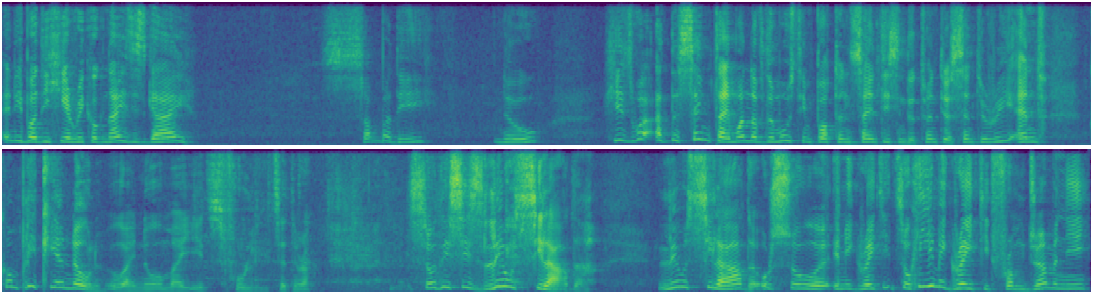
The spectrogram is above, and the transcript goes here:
Anybody here recognize this guy? Somebody? No. He's at the same time one of the most important scientists in the 20th century and completely unknown. Oh, I know my it's full, etc. So this is Leo Szilard. Leo Szilard also uh, emigrated. So he emigrated from Germany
